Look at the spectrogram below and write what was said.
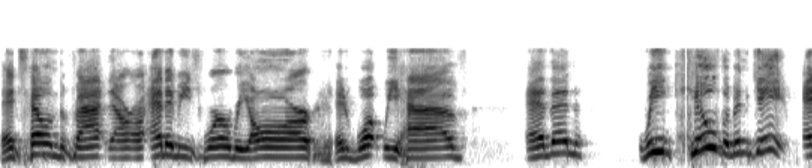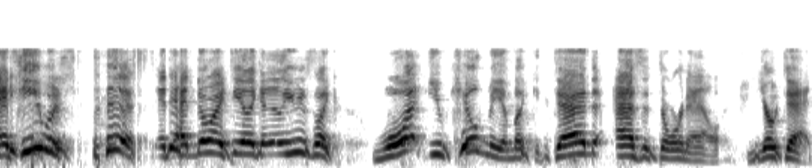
and telling the va- our enemies where we are and what we have. And then we killed him in game, and he was pissed and had no idea. Like he was like, what? You killed me. I'm like, dead as a doornail. You're dead.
